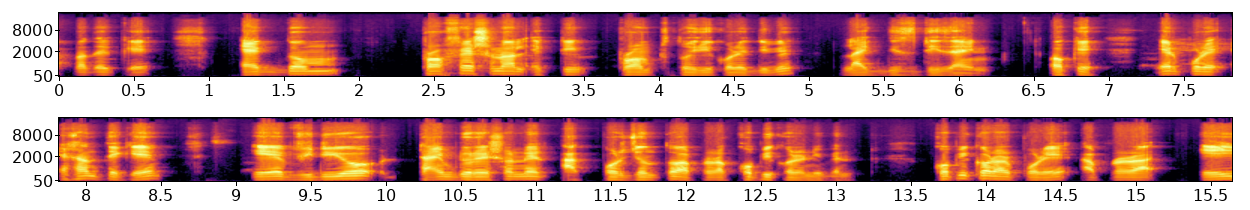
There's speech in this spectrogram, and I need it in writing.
আপনাদেরকে একদম প্রফেশনাল একটি প্রম্পট তৈরি করে দিবে লাইক দিস ডিজাইন ওকে এরপরে এখান থেকে এ ভিডিও টাইম ডিউরেশনের আগ পর্যন্ত আপনারা কপি করে নেবেন। কপি করার পরে আপনারা এই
